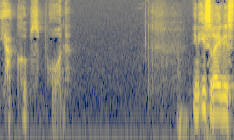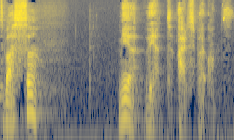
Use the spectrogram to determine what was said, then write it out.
Jakobs Brunnen. In Israel ist Wasser mehr wert als bei uns.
